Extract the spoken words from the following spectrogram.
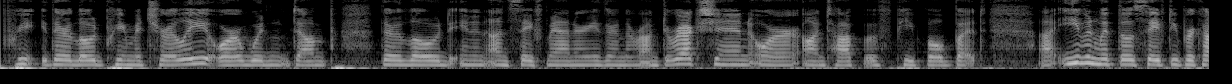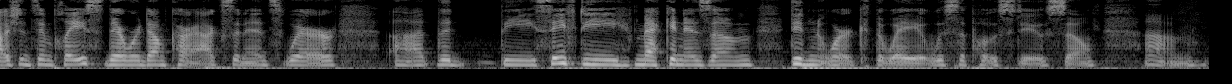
pre- their load prematurely or wouldn't dump their load in an unsafe manner either in the wrong direction or on top of people. But uh, even with those safety precautions in place there were dump car accidents where uh, the the safety mechanism didn't work the way it was supposed to. So um,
